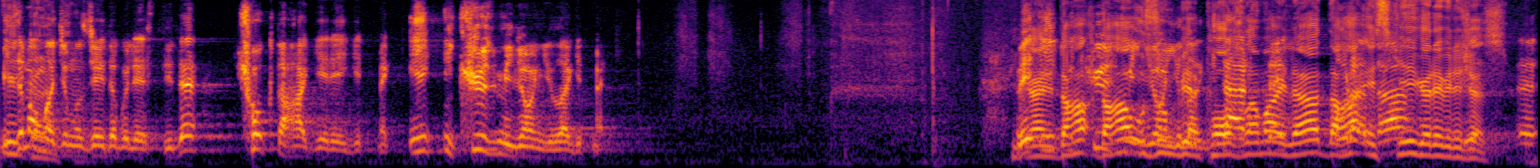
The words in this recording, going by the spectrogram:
Bizim galaksi. amacımız JWST'de çok daha geriye gitmek. İlk 200 milyon yıla gitmek. Ve yani ilk daha 200 daha uzun bir pozlamayla daha eskiyi görebileceğiz. e,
